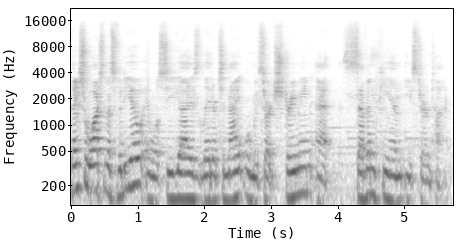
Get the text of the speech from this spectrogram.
Thanks for watching this video, and we'll see you guys later tonight when we start streaming at 7 p.m. Eastern Time.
